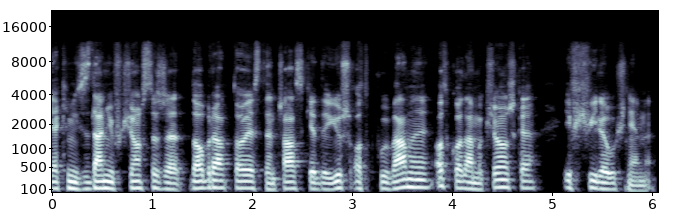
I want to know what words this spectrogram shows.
jakimś zdaniu w książce, że dobra, to jest ten czas, kiedy już odpływamy, odkładamy książkę i w chwilę uśniemy.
